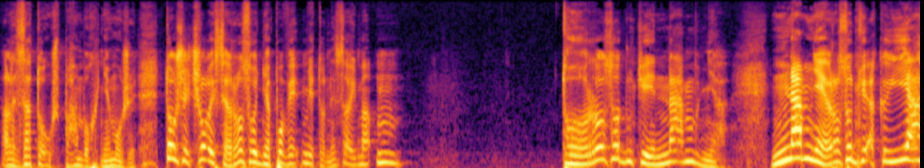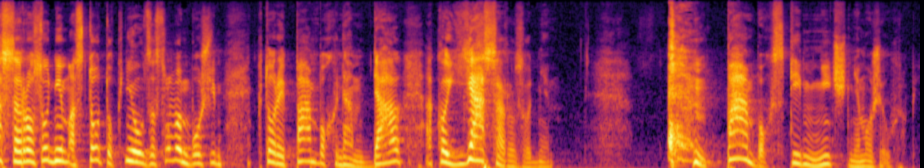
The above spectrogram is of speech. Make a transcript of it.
Ale za to už Pán Boh nemôže. To, že človek sa rozhodne a povie, mne to nezaujíma, mm, to rozhodnutie je na mňa. Na mne je rozhodnutie, ako ja sa rozhodnem a s touto knihou, so slovom Božím, ktoré Pán Boh nám dal, ako ja sa rozhodnem. Pán Boh s tým nič nemôže urobiť.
